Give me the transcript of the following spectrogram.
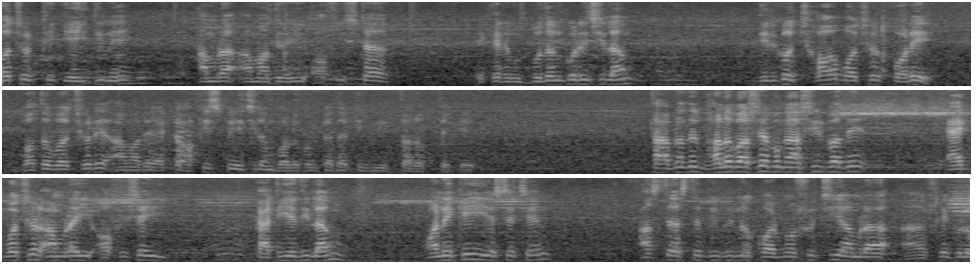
বছর ঠিক এই দিনে আমরা আমাদের এই অফিসটা এখানে উদ্বোধন করেছিলাম। দীর্ঘ ছ বছর পরে, গত বছরে আমাদের একটা অফিস পেয়েছিলাম বড় কলকাতা টিভির তরফ থেকে। তা আপনাদের ভালোবাসা এবং আশীর্বাদে এক বছর আমরা এই অফিসেই কাটিয়ে দিলাম। অনেকেই এসেছেন। আস্তে আস্তে বিভিন্ন কর্মসূচি আমরা সেগুলো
